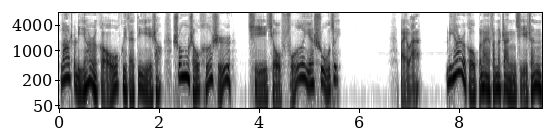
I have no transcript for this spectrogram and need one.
拉着李二狗跪在地上，双手合十。祈求佛爷恕罪。拜完，李二狗不耐烦的站起身，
